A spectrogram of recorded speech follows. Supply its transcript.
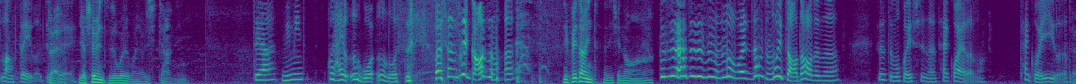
浪费了，对不对，有些人只是为了玩游戏加你。对啊，明明或者还有俄国俄罗斯，我这是在搞什么？你非常 international 啊？不是啊，这个怎么怎么我他们怎么会找到的呢？这是怎么回事呢？太怪了吗？太诡异了。对。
